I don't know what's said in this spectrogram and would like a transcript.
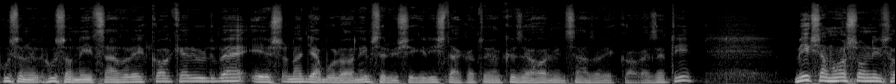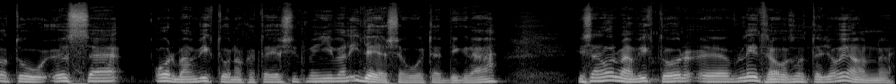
25, 24 százalékkal került be, és nagyjából a népszerűségi listákat olyan közel 30 százalékkal vezeti. Mégsem hasonlítható össze Orbán Viktornak a teljesítményével, ideje se volt eddig rá, hiszen Orbán Viktor létrehozott egy olyan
